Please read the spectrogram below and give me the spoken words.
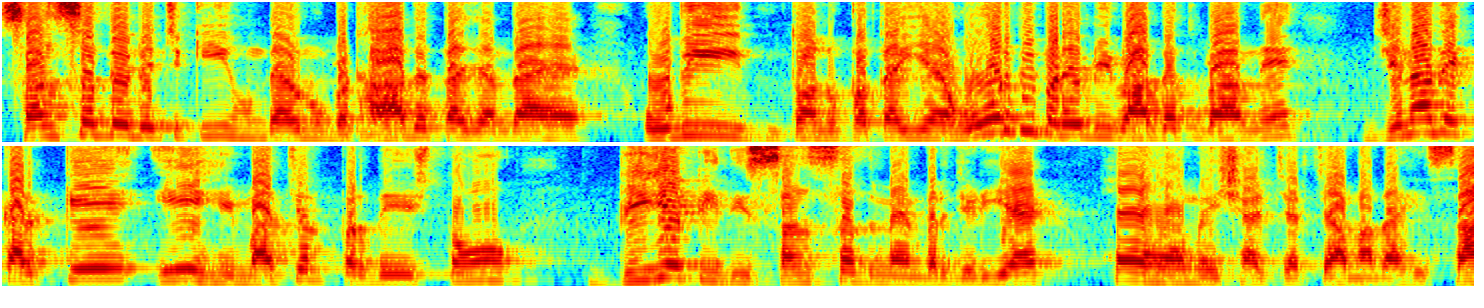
ਸੰਸਦ ਦੇ ਵਿੱਚ ਕੀ ਹੁੰਦਾ, ਉਹਨੂੰ ਬਿਠਾ ਦਿੱਤਾ ਜਾਂਦਾ ਹੈ। ਉਹ ਵੀ ਤੁਹਾਨੂੰ ਪਤਾ ਹੀ ਹੈ, ਹੋਰ ਵੀ ਬੜੇ ਵਿਵਾਦਤ ਬਾਤ ਨੇ, ਜਿਨ੍ਹਾਂ ਦੇ ਕਰਕੇ ਇਹ ਹਿਮਾਚਲ ਪ੍ਰਦੇਸ਼ ਤੋਂ ਬੀਜੇਪੀ ਦੀ ਸੰਸਦ ਮੈਂਬਰ ਜਿਹੜੀ ਹੈ ਹੋ ਹਮੇਸ਼ਾ ਚਰਚਾਵਾਂ ਦਾ ਹਿੱਸਾ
